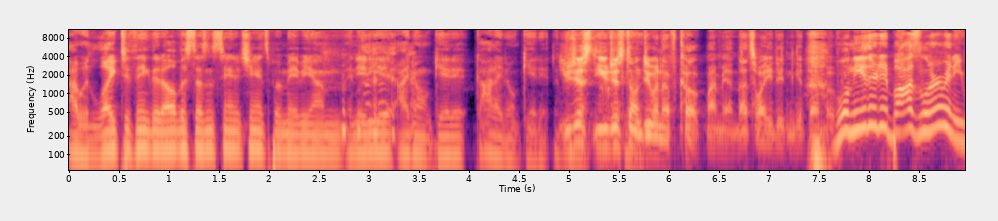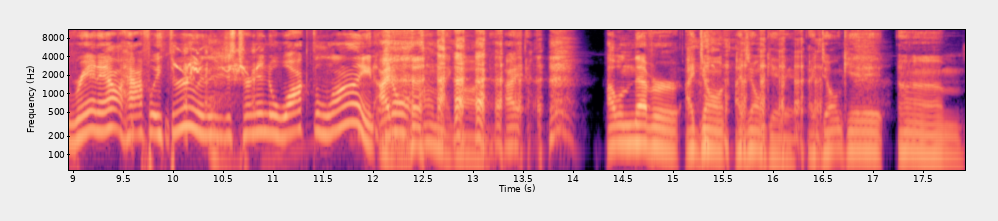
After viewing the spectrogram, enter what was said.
I would like to think that Elvis doesn't stand a chance, but maybe I'm an idiot. I don't get it. God, I don't get it. You just you just don't do enough coke, my man. That's why you didn't get that movie. Well, neither did Baz Luhrmann. He ran out halfway through and then he just turned into Walk the Line. I don't. Oh my god. I I will never. I don't. I don't get it. I don't get it. Um.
